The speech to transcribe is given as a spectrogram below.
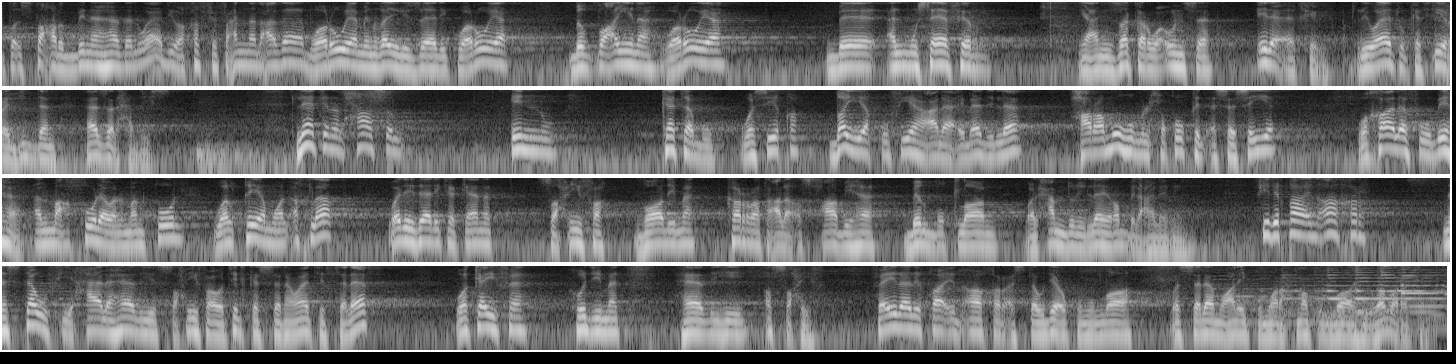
استعرض بنا هذا الوادي وخفف عنا العذاب. وروي من غير ذلك وروي بالضعينة وروي بالمسافر يعني ذكر وأنثى إلى آخره. رواياته كثيرة جدا هذا الحديث. لكن الحاصل إنه كتبوا وثيقة ضيقوا فيها على عباد الله حرموهم الحقوق الأساسية وخالفوا بها المعقول والمنقول والقيم والأخلاق ولذلك كانت صحيفة ظالمة كرت على أصحابها بالبطلان والحمد لله رب العالمين. في لقاء آخر نستوفي حال هذه الصحيفة وتلك السنوات الثلاث وكيف هدمت هذه الصحيفة؟ فإلى لقاء آخر أستودعكم الله والسلام عليكم ورحمة الله وبركاته.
